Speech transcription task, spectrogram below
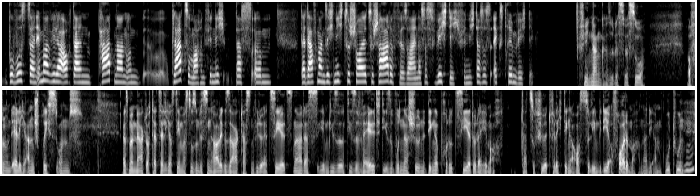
Bewusstsein immer wieder auch deinen Partnern und äh, klar zu machen, finde ich, dass ähm, da darf man sich nicht zu scheu, zu schade für sein. Das ist wichtig, finde ich. Das ist extrem wichtig. Vielen Dank, also dass du es so offen und ehrlich ansprichst und also man merkt auch tatsächlich aus dem, was du so ein bisschen gerade gesagt hast und wie du erzählst, ne, dass eben diese, diese Welt, diese wunderschöne Dinge produziert oder eben auch dazu führt, vielleicht Dinge auszuleben, die dir auch Freude machen, ne, die einem gut tun,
